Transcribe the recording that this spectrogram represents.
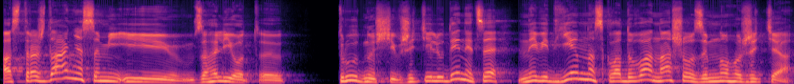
а страждання самі і взагалі от, е, труднощі в житті людини це невід'ємна складова нашого земного життя.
